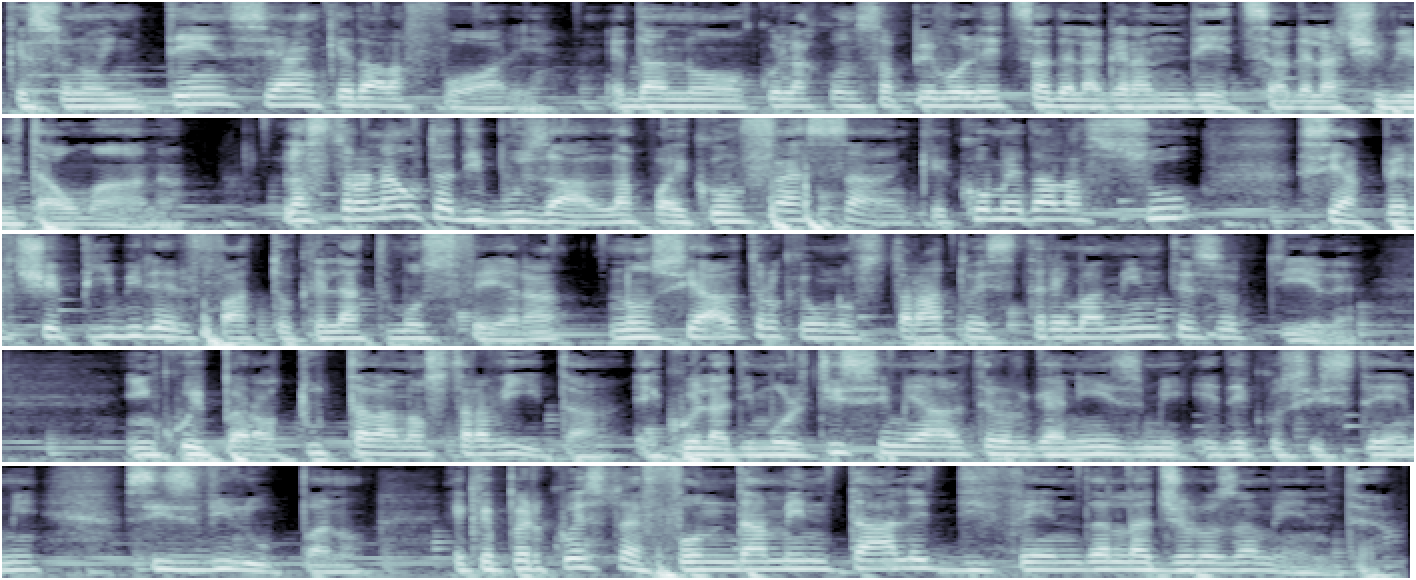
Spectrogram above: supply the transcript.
che sono intense anche da là fuori e danno quella consapevolezza della grandezza della civiltà umana. L'astronauta di Busalla poi confessa anche come da lassù sia percepibile il fatto che l'atmosfera non sia altro che uno strato estremamente sottile, in cui però tutta la nostra vita e quella di moltissimi altri organismi ed ecosistemi si sviluppano e che per questo è fondamentale difenderla gelosamente.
